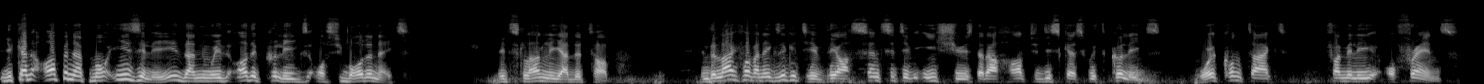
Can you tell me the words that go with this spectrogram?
you can open up more easily than with other colleagues or subordinates. It's lonely at the top. In the life of an executive, there are sensitive issues that are hard to discuss with colleagues, work contact, family or friends.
